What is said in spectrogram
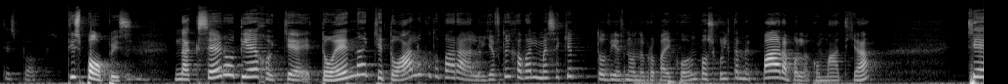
Της pop. της πόπης. Να ξέρω ότι έχω και το ένα και το άλλο και το παράλληλο. Γι' αυτό είχα βάλει μέσα και το Διεθνών Ευρωπαϊκών που ασχολείται με πάρα πολλά κομμάτια. Και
